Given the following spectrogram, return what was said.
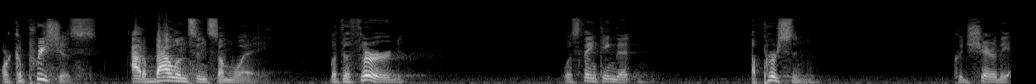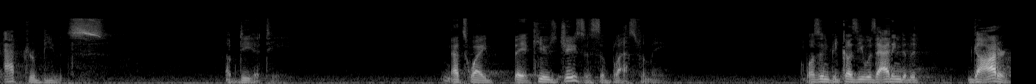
or capricious, out of balance in some way. But the third was thinking that a person could share the attributes of deity. That's why they accused Jesus of blasphemy. It wasn't because he was adding to the God or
